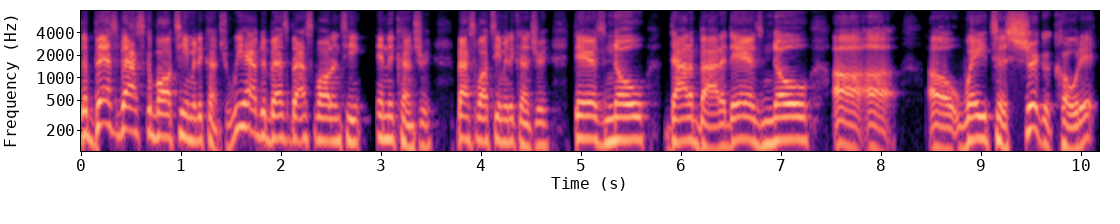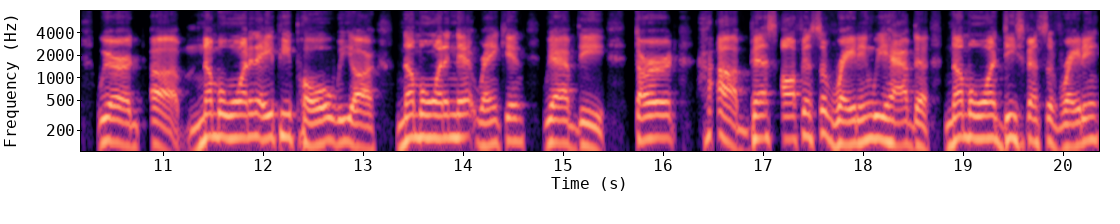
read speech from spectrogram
the best basketball team in the country. We have the best basketball in, team in the country, basketball team in the country. There's no doubt about it. There's no uh, uh, uh, way to sugarcoat it. We are uh, number one in AP poll. We are number one in net ranking. We have the third uh, best offensive rating. We have the number one defensive rating.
